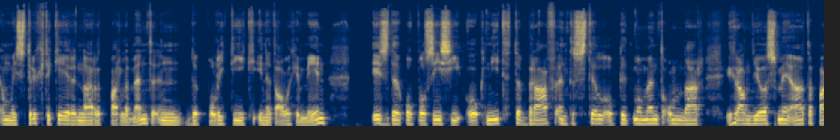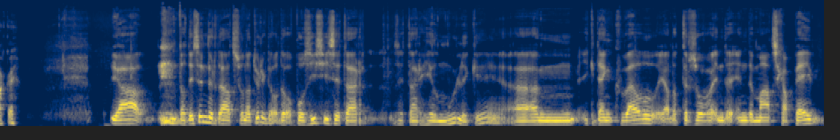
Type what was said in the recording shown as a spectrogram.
om eens terug te keren naar het parlement en de politiek in het algemeen, is de oppositie ook niet te braaf en te stil op dit moment om daar grandioos mee uit te pakken? Ja, dat is inderdaad zo. Natuurlijk, de, oppositie zit daar, zit daar heel moeilijk. Hè. Um, ik denk wel ja, dat er zo in de, in de maatschappij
